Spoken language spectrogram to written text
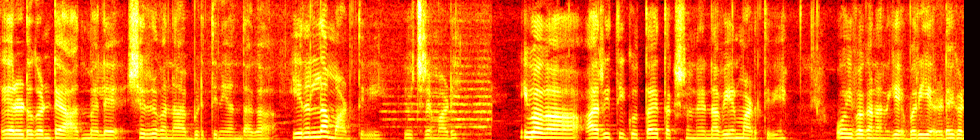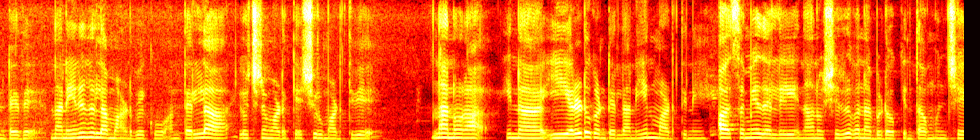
ಎರಡು ಗಂಟೆ ಆದಮೇಲೆ ಶರೀರವನ್ನು ಬಿಡ್ತೀನಿ ಅಂದಾಗ ಏನೆಲ್ಲ ಮಾಡ್ತೀವಿ? ಯೋಚನೆ ಮಾಡಿ. ಇವಾಗ ಆ ರೀತಿ ಗೊತ್ತಾದ ತಕ್ಷಣ ನಾವೇನು ಮಾಡ್ತೀವಿ? ಓ, ಇವಾಗ ನನಗೆ ಬರೀ ಎರಡೇ ಗಂಟೆ ಇದೆ. ನಾನು ಏನೇನೆಲ್ಲ ಮಾಡಬೇಕು ಅಂತೆಲ್ಲ ಯೋಚನೆ ಮಾಡೋಕ್ಕೆ ಶುರು ಮಾಡ್ತೀವಿ. ನಾನು ಇನ್ನು ಈ ಎರಡು ಗಂಟೆಯಲ್ಲಿ ನಾನು ಏನು ಮಾಡ್ತೀನಿ? ಆ ಸಮಯದಲ್ಲಿ ನಾನು ಶರೀರವನ್ನು ಬಿಡೋಕ್ಕಿಂತ ಮುಂಚೆ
